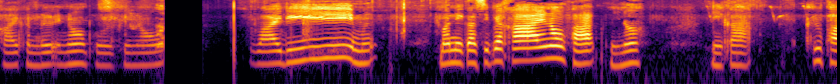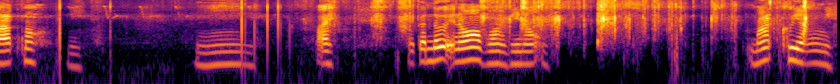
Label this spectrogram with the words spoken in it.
ขายกันเลยเนาะพ่อพี่น้องสบายดีมึงมันนี่ก็สิไปขายเนาะพักนี่เนาะนี่ก็คือพักเนาะนี่นี่ไปไปกันเลยเนาะพ่อพี่น้องนักคือยังนี่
